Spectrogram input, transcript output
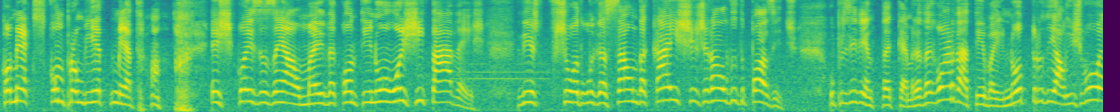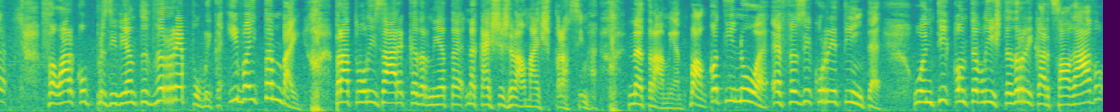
como é que se compra um bilhete de metro. As coisas em Almeida continuam agitadas desde que fechou a delegação da Caixa Geral de Depósitos. O presidente da Câmara da Guarda até veio no outro dia a Lisboa falar com o presidente da República e veio também para atualizar a caderneta na Caixa Geral mais próxima, naturalmente. Bom, continua a fazer correr tinta o antigo contabilista de Ricardo Salgado,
